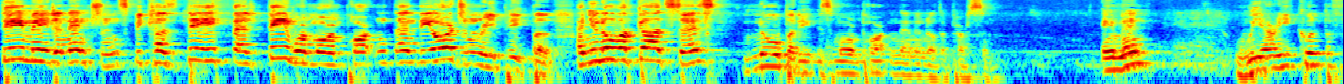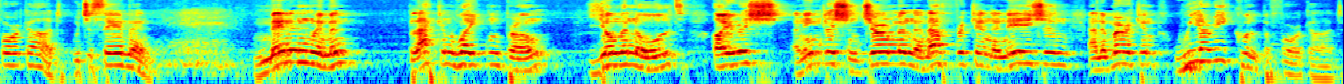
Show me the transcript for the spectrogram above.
They made an entrance because they felt they were more important than the ordinary people. And you know what God says? Nobody is more important than another person. Amen? amen. We are equal before God. Would you say amen? amen? Men and women, black and white and brown, young and old, Irish and English and German and African and Asian and American, we are equal before God.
